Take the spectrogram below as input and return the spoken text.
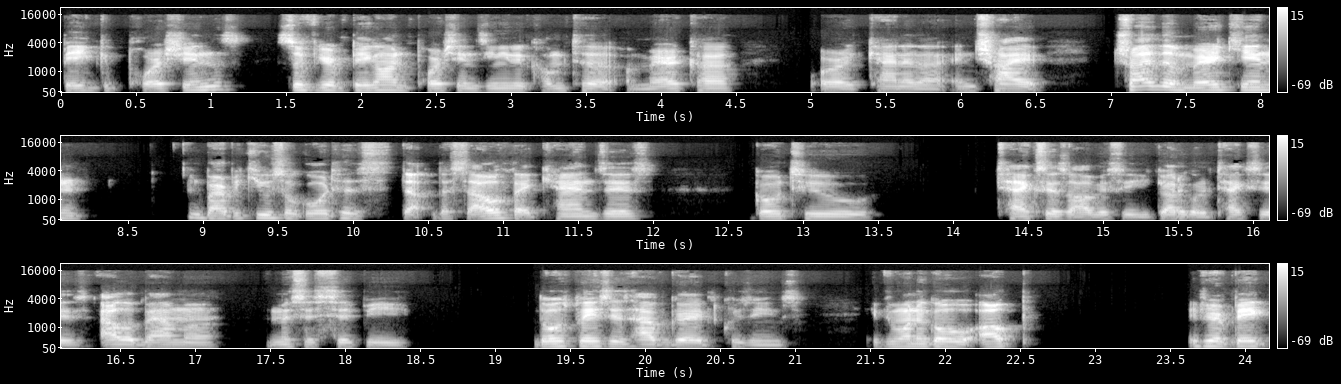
big portions. So if you're big on portions, you need to come to America or Canada and try. Try the American barbecue. So go to the south, like Kansas. Go to Texas. Obviously, you got to go to Texas, Alabama, Mississippi. Those places have good cuisines. If you want to go up, if you're a big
